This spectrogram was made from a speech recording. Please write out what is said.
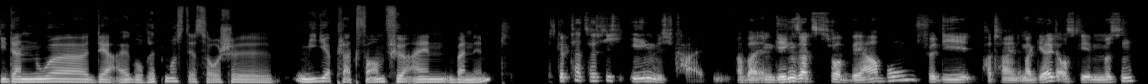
die dann nur der Algorithmus der Social-Media-Plattform für einen übernimmt? Es gibt tatsächlich Ähnlichkeiten, aber im Gegensatz zur Werbung, für die Parteien immer Geld ausgeben müssen,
